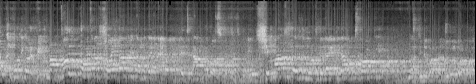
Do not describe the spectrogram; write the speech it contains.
অমুকের ক্ষতি করে বিদ্যমান চরিত্র হয়তো না শয়তান যদি তার দিকে তাকায়, এর চেয়ে দাম ভালো আছে সেই মানুষগুলো যদি মসজিদে দায়িত্ব দেন অবস্থা হবে কি? মসজিদের উপর আপনার জুলুম করা হবে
